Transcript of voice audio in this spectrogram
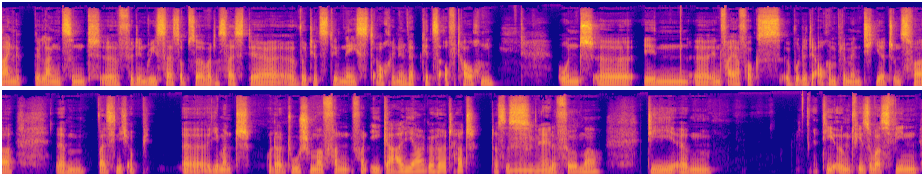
reingelangt sind äh, für den Resize Observer. Das heißt, der äh, wird jetzt demnächst auch in den WebKits auftauchen. Und äh, in, äh, in Firefox wurde der auch implementiert. Und zwar, ähm, weiß ich nicht, ob äh, jemand oder du schon mal von, von Igalia gehört hat. Das ist nee. eine Firma, die ähm, die irgendwie sowas wie ein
